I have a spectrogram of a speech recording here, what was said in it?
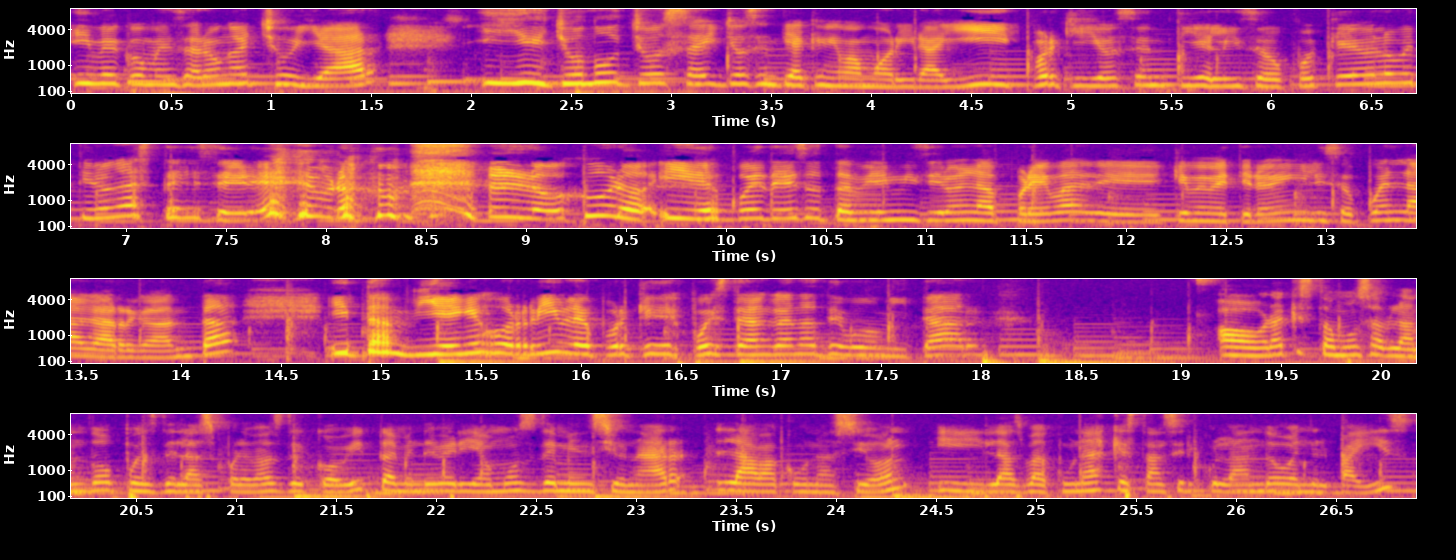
y me comenzaron a chollar y yo no, yo sé, yo sentía que me iba a morir ahí porque yo sentí el hisopo que me lo metieron hasta el cerebro, lo juro. Y después de eso también me hicieron la prueba de que me metieron el hisopo en la garganta y también es horrible porque después te dan ganas de vomitar. Ahora que estamos hablando pues de las pruebas de COVID, también deberíamos de mencionar la vacunación y las vacunas que están circulando en el país,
